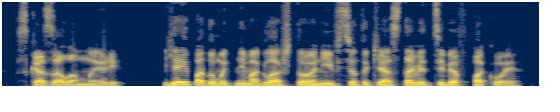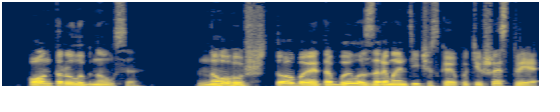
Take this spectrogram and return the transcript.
— сказала Мэри. «Я и подумать не могла, что они все-таки оставят тебя в покое». Понтер улыбнулся. «Ну, что бы это было за романтическое путешествие,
